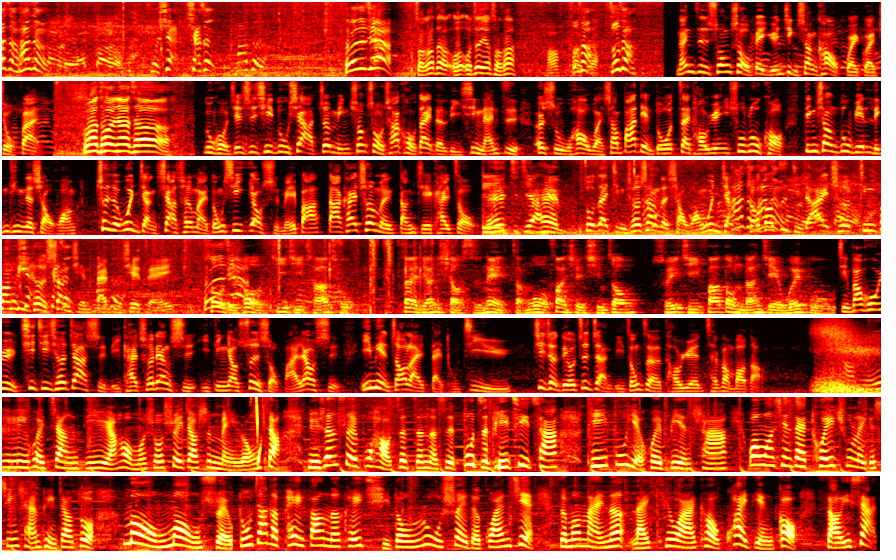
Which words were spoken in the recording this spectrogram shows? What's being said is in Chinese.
趴着趴着，就下下车趴着，什么事情？手铐的，我我这有手铐。好，手上手上，男子双手被远警上铐，乖乖就范。我要偷人家车。路口监视器录下这名双手插口袋的李姓男子，二十五号晚上八点多，在桃园一处路口盯上路边临停的小黄，趁着问讲下车买东西，钥匙没拔，打开车门当街开走。坐在警车上的小黄问讲找到自己的爱车，警方立刻上前逮捕窃贼。受理后积极查处，在两小时内掌握犯险行踪，随即发动拦截围捕。警方呼吁汽机车驾驶离开车辆时，一定要顺手拔钥匙，以免招来歹徒觊觎。记者刘志展、李宗泽桃园采访报道。免疫力会降低，然后我们说睡觉是美容觉，女生睡不好，这真的是不止脾气差，皮肤也会变差。旺旺现在推出了一个新产品，叫做梦梦水，独家的配方呢，可以启动入睡的关键。怎么买呢？来 Q R code 快点购，扫一下。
